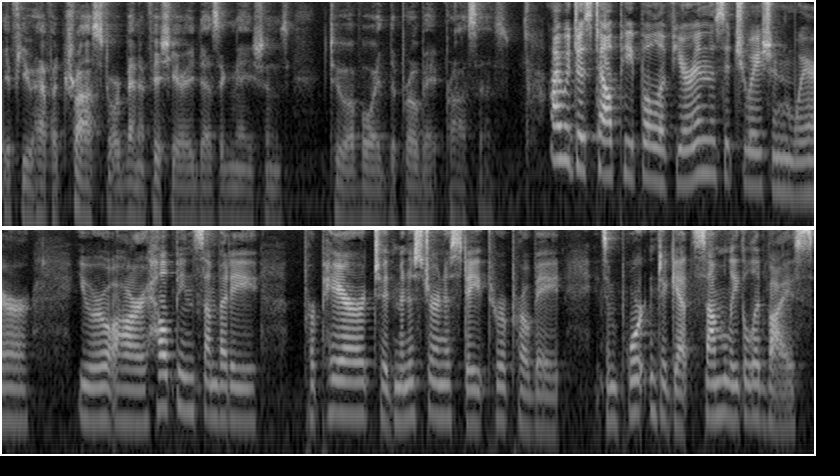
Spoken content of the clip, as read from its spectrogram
if you have a trust or beneficiary designations to avoid the probate process. I would just tell people if you're in the situation where you are helping somebody prepare to administer an estate through a probate, it's important to get some legal advice,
